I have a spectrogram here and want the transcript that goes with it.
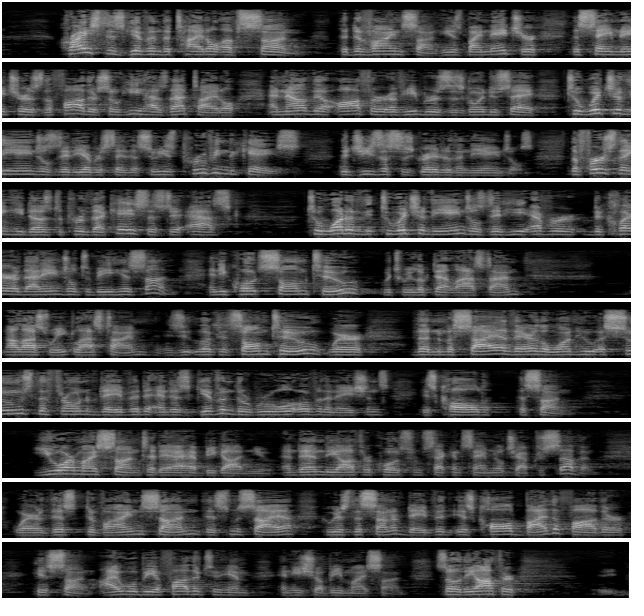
Christ is given the title of son the divine Son. He is by nature the same nature as the Father, so he has that title. And now the author of Hebrews is going to say, to which of the angels did he ever say this? So he's proving the case that Jesus is greater than the angels. The first thing he does to prove that case is to ask, to what of the, to which of the angels did he ever declare that angel to be his son? And he quotes Psalm 2, which we looked at last time. Not last week, last time. He looked at Psalm 2, where the Messiah there, the one who assumes the throne of David and is given the rule over the nations, is called the Son. You are my son, today I have begotten you. And then the author quotes from 2 Samuel chapter 7, where this divine son, this Messiah, who is the son of David, is called by the Father his son. I will be a father to him, and he shall be my son. So the author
